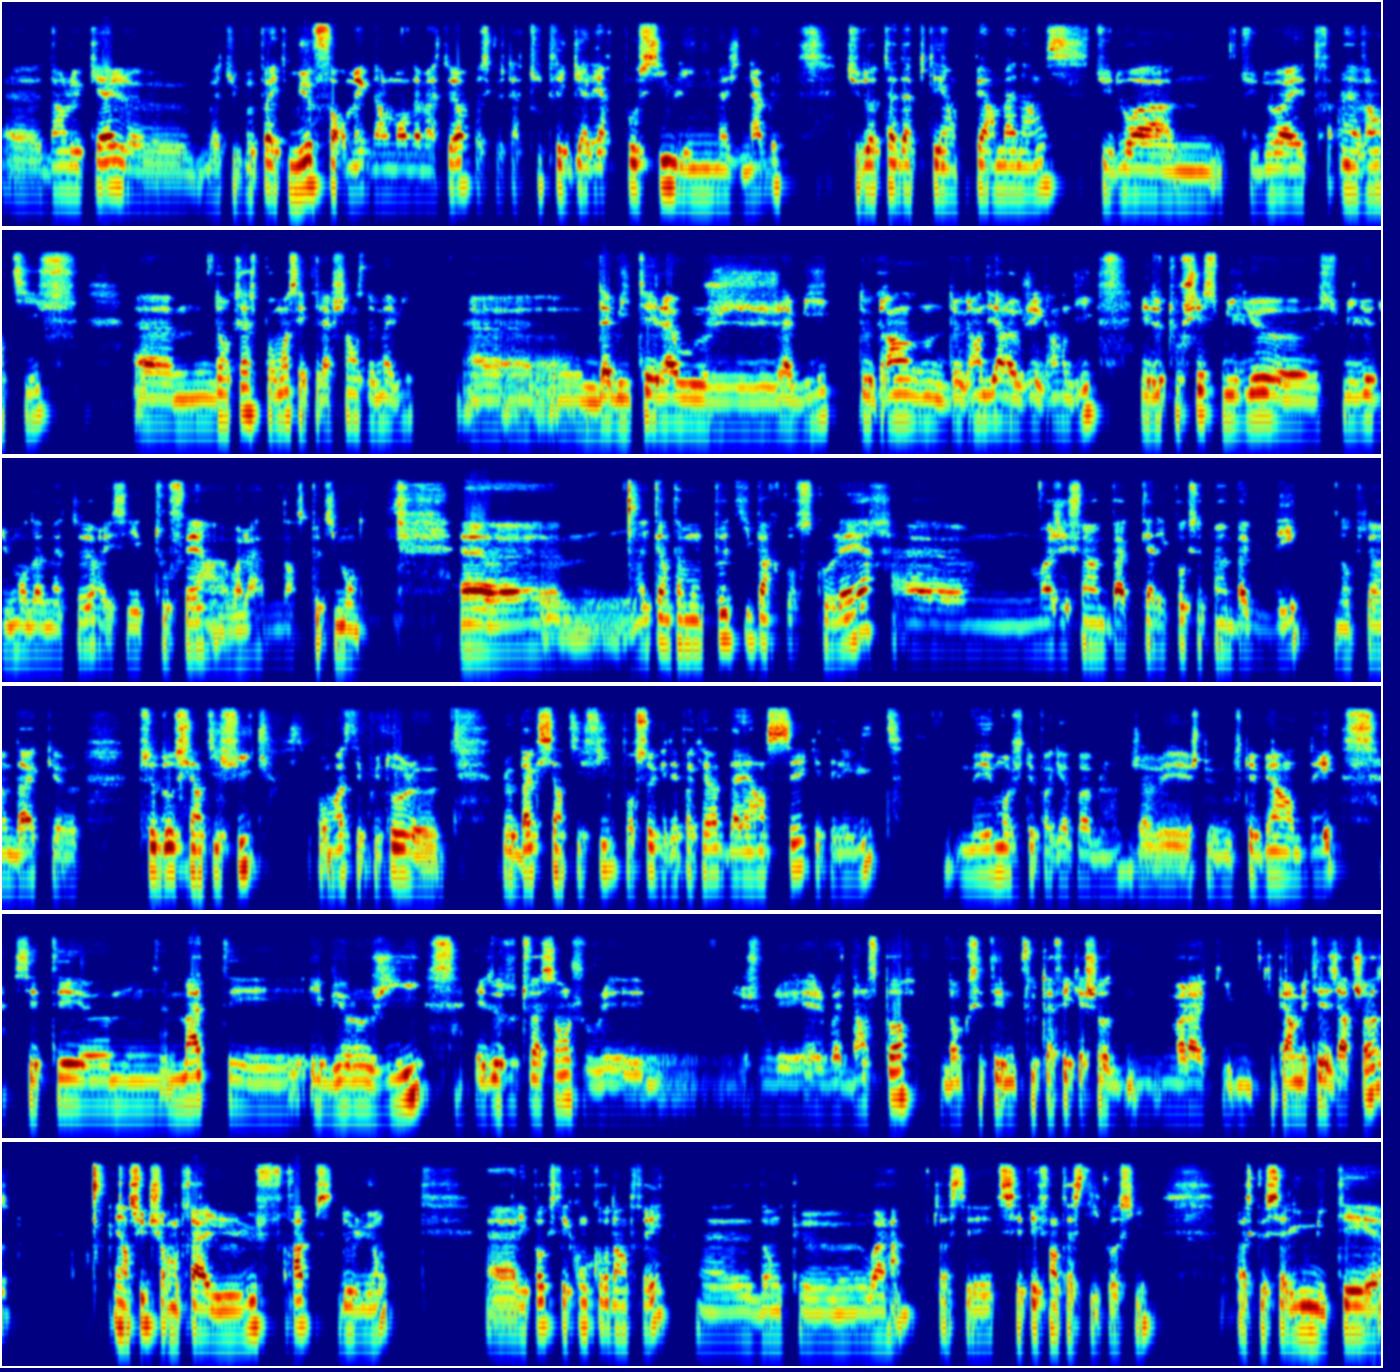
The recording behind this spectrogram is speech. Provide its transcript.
Dans lequel bah, tu ne peux pas être mieux formé que dans le monde amateur parce que tu as toutes les galères possibles et inimaginables. Tu dois t'adapter en permanence, tu dois, tu dois être inventif. donc ça, pour moi, c'était la chance de ma vie. Euh, d'habiter là où j'habite, de, de grandir là où j'ai grandi et de toucher ce milieu, euh, ce milieu du monde amateur, essayer de tout faire voilà, dans ce petit monde. Euh, quant à mon petit parcours scolaire, euh, moi j'ai fait un bac à l'époque, c'était un bac D, donc c'est un bac pseudo-scientifique. Pour moi, c'était plutôt le, bac scientifique pour ceux qui n'étaient pas capables d'aller en C, qui était l'élite mais moi, je n'étais pas capable. Hein. J'avais, j'étais bien en D. C'était euh, maths et, biologie. Et de toute façon, je voulais, je voulais, être dans le sport. Donc, c'était tout à fait quelque chose voilà, qui, qui permettait des autres choses. Et ensuite, je suis rentré à l'UFRAPS de Lyon. Euh, à l'époque, c'était concours d'entrée. Euh, donc euh, voilà, ça c'était fantastique aussi, parce que ça limitait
